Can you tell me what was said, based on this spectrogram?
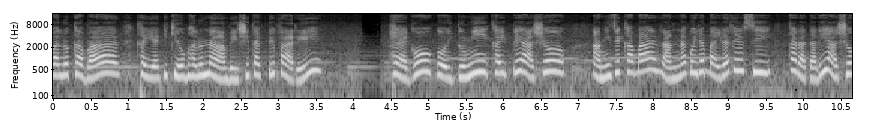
ভালো খাবার, খাইয়া কি কেউ ভালো না বেশি থাকতে পারে? হ্যাঁ গো, কই তুমি? খাইতে আসো। আমি যে খাবার রান্না কইরা বাইরে ফেলছি, তাড়াতাড়ি আসো,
